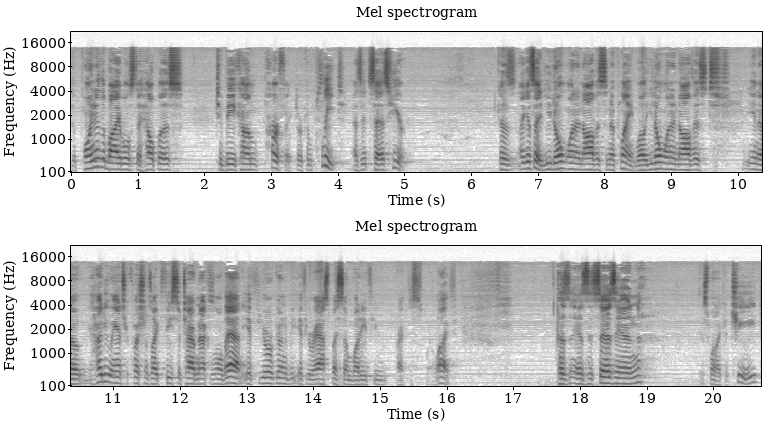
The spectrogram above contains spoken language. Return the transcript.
The point of the Bible is to help us to become perfect or complete, as it says here. Because, like I said, you don't want a novice in a plane. Well, you don't want a novice, to, you know, how do you answer questions like Feast of Tabernacles and all that if you're going to be, if you're asked by somebody if you practice my life? Because as it says in, this one I could cheat,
